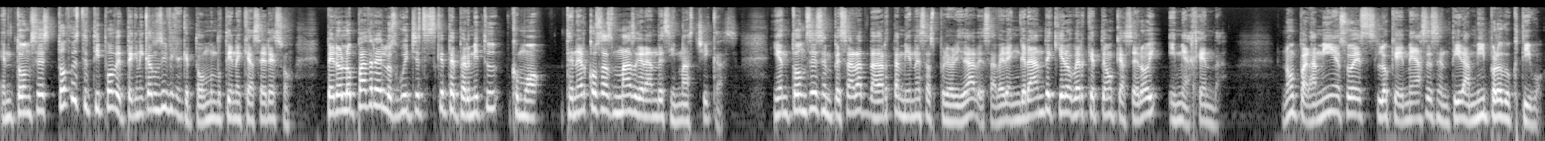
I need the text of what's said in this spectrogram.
Entonces, todo este tipo de técnicas no significa que todo el mundo tiene que hacer eso. Pero lo padre de los widgets es que te permite como tener cosas más grandes y más chicas. Y entonces empezar a dar también esas prioridades. A ver, en grande quiero ver qué tengo que hacer hoy y mi agenda. ¿No? Para mí eso es lo que me hace sentir a mí productivo.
